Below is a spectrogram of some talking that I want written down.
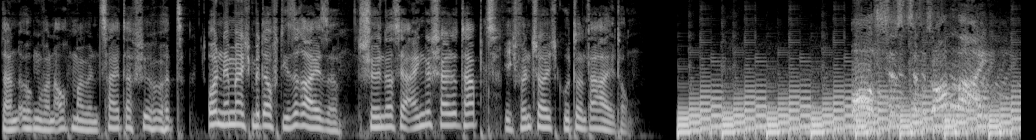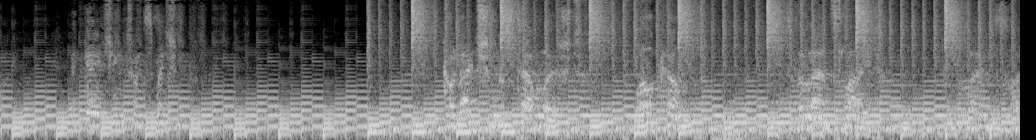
Dann irgendwann auch mal, wenn Zeit dafür wird. Und nehme euch mit auf diese Reise. Schön, dass ihr eingeschaltet habt. Ich wünsche euch gute Unterhaltung. All systems online. Engaging transmission. Connection established. Welcome to the landslide. Landslide.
